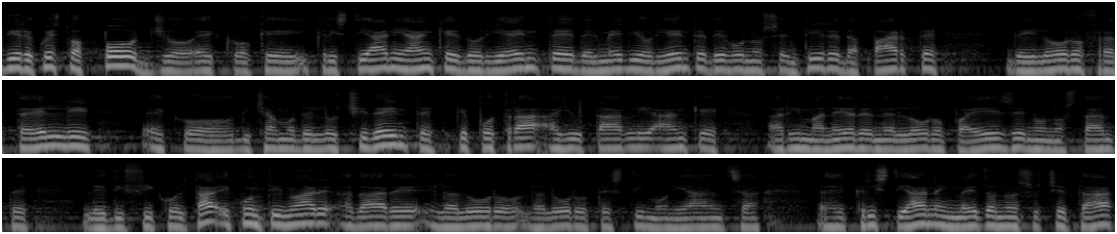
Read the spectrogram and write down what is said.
dire, questo appoggio ecco, che i cristiani anche d'Oriente, del Medio Oriente, devono sentire da parte dei loro fratelli ecco, diciamo, dell'Occidente, che potrà aiutarli anche a rimanere nel loro paese nonostante le difficoltà e continuare a dare la loro, la loro testimonianza eh, cristiana in mezzo a una società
